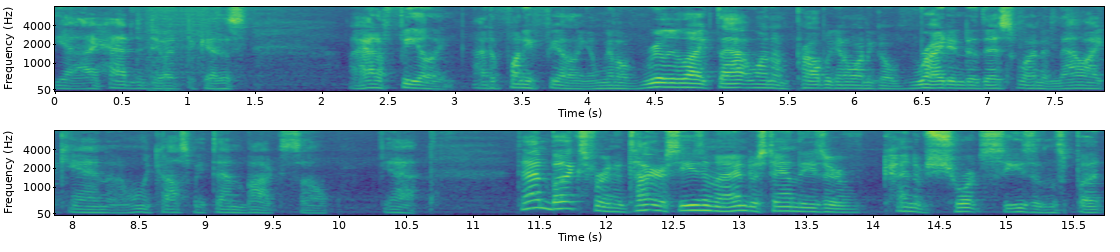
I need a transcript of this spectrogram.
yeah, I had to do it because I had a feeling. I had a funny feeling. I'm going to really like that one. I'm probably going to want to go right into this one, and now I can. And it only cost me ten bucks, so yeah. 10 bucks for an entire season. I understand these are kind of short seasons, but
